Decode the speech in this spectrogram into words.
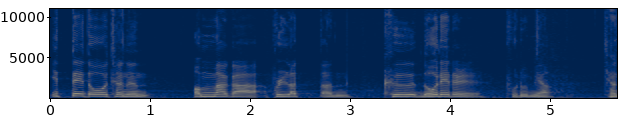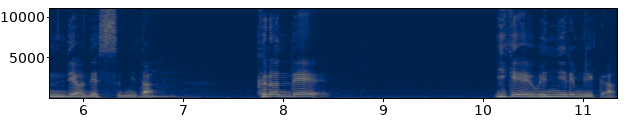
이때도 저는 엄마가 불렀던 그 노래를 부르며 견뎌냈습니다. 그런데 이게 웬일입니까?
